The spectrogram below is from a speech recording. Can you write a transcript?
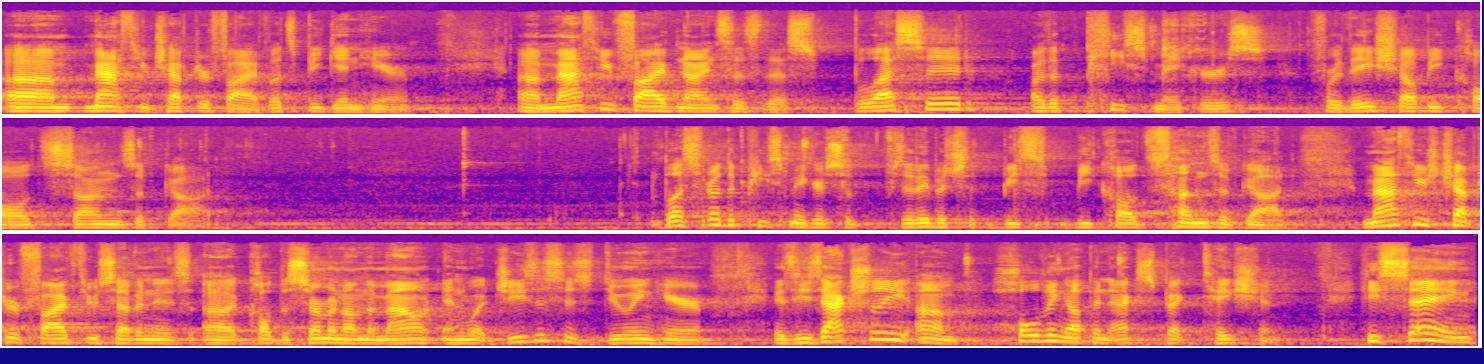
um, Matthew chapter 5, let's begin here. Uh, Matthew 5 9 says this Blessed are the peacemakers, for they shall be called sons of God. Blessed are the peacemakers, so they be called sons of God. Matthew's chapter 5 through 7 is uh, called the Sermon on the Mount, and what Jesus is doing here is he's actually um, holding up an expectation. He's saying,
